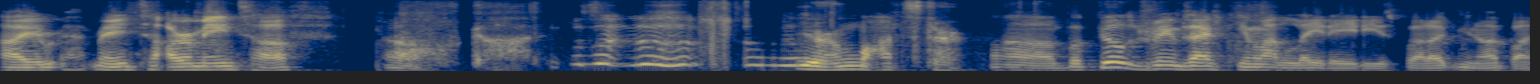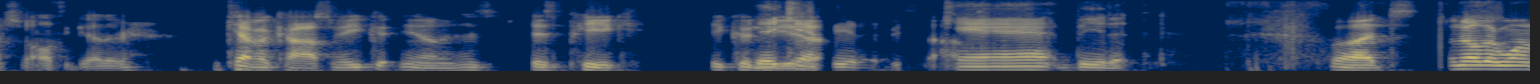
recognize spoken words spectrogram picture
I remain t- I remain tough. Oh God, you're a monster. Uh, but Field of Dreams actually came out in the late '80s, but I, you know, I bunched it all together. Kevin Costner, he could, you know, his, his peak, he couldn't Yeah, be, you uh, can't beat it. be. Can't beat it. But another one,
